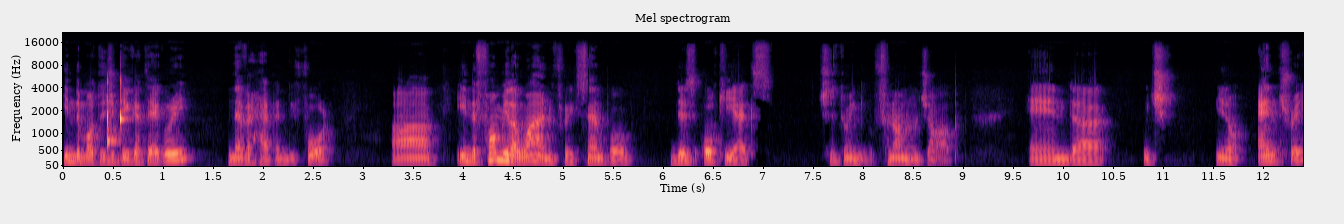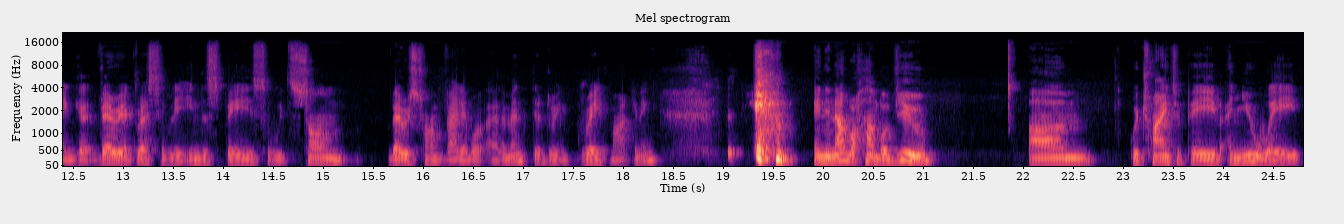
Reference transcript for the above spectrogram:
in the MotoGP category. Never happened before. Uh, in the Formula One, for example, there's OKX, is doing a phenomenal job, and uh, which you know, entering very aggressively in the space with some very strong valuable element. They're doing great marketing. and in our humble view, um, we're trying to pave a new way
